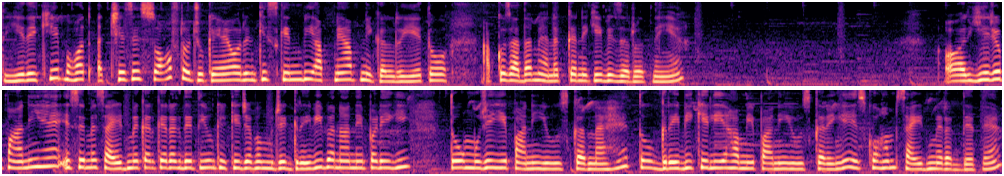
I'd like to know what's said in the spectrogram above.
तो ये देखिए, बहुत अच्छे से सॉफ्ट हो चुके हैं और इनकी स्किन भी अपने आप निकल रही है तो आपको ज़्यादा मेहनत करने की भी ज़रूरत नहीं है। और ये जो पानी है, इसे मैं साइड में करके रख देती हूँ, क्योंकि जब हम मुझे ग्रेवी बनानी पड़ेगी तो मुझे ये पानी यूज़ करना है। तो ग्रेवी के लिए हम ये पानी यूज़ करेंगे। इसको हम साइड में रख देते हैं।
